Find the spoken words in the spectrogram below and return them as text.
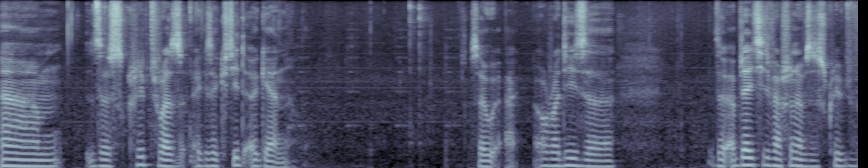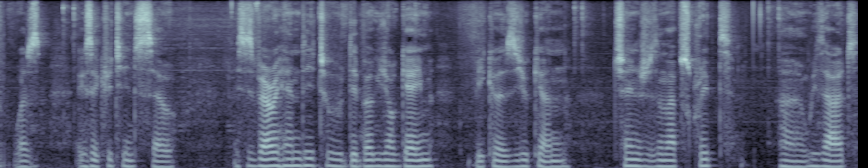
um, the script was executed again. So uh, already the the updated version of the script was executed, so this is very handy to debug your game because you can change the map script uh, without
